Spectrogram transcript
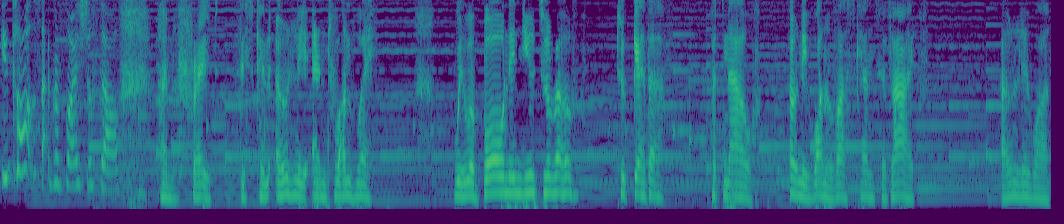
you can't sacrifice yourself. I'm afraid this can only end one way. We were born in utero together, but now only one of us can survive. Only one.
